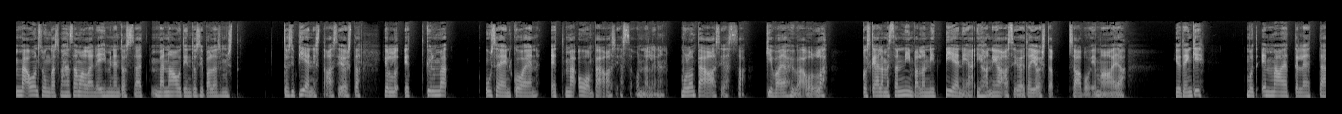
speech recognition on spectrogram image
mä oon sun kanssa vähän samanlainen ihminen tuossa, että mä nautin tosi paljon semmoista tosi pienistä asioista, jolloin että kyllä mä usein koen, että mä oon pääasiassa onnellinen. Mulla on pääasiassa kiva ja hyvä olla. koska elämässä on niin paljon niitä pieniä ihania asioita, joista saa voimaa ja jotenkin. Mutta en mä ajattele, että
